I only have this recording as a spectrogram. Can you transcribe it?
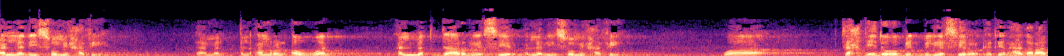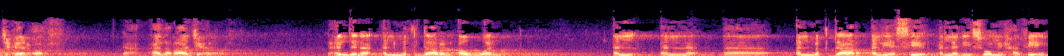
الذي سمح فيه. يعني الأمر الأول المقدار اليسير الذي سمح فيه. وتحديده باليسير والكثير هذا راجع إلى العرف. يعني هذا راجع إلى العرف. عندنا المقدار الأول آه، المقدار اليسير الذي سمح فيه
